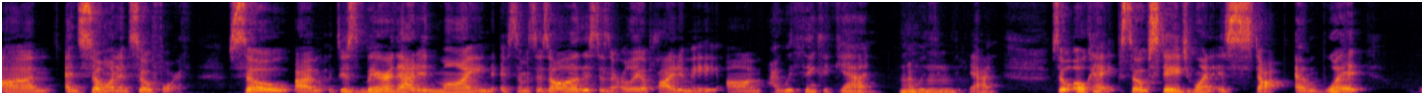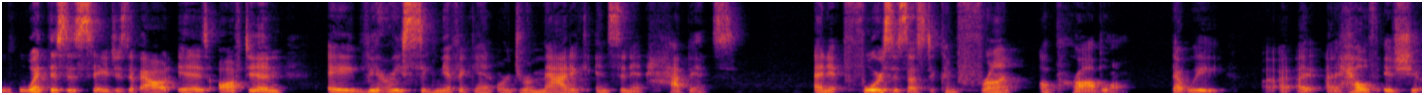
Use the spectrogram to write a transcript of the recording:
um, and so on and so forth. So um, just bear that in mind. If someone says, "Oh, this doesn't really apply to me," um, I would think again. Mm-hmm. I would think mm-hmm. again. So okay, so stage one is stop, and what what this is stage is about is often a very significant or dramatic incident happens, and it forces us to confront a problem that we a, a, a health issue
